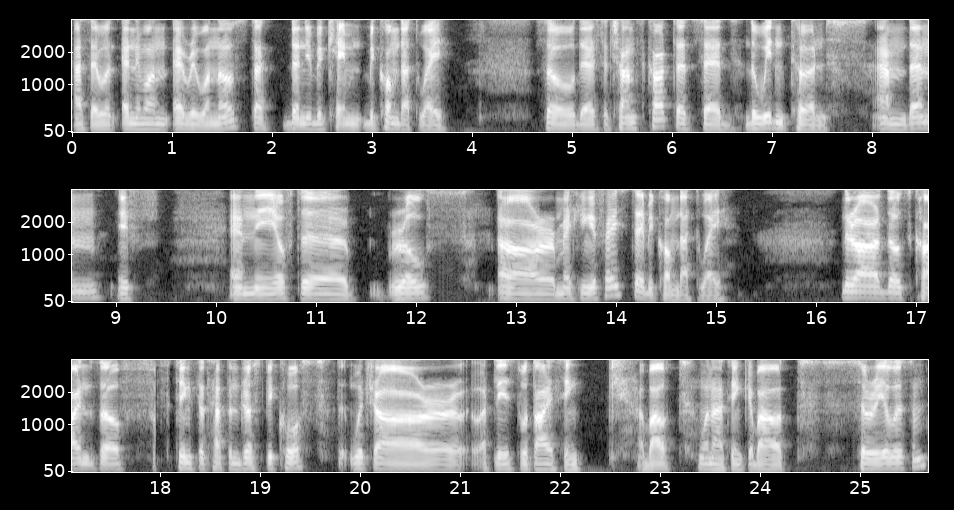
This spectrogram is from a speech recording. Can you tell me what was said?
as anyone, everyone knows, that then you became become that way. So there's a chance card that said the wind turns, and then if any of the rolls are making a face, they become that way. There are those kinds of things that happen just because, which are at least what I think about when I think about surrealism.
